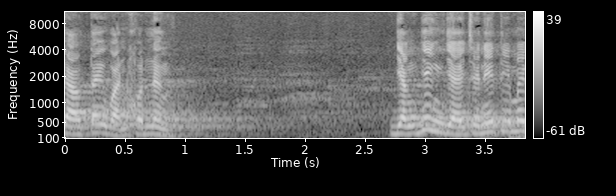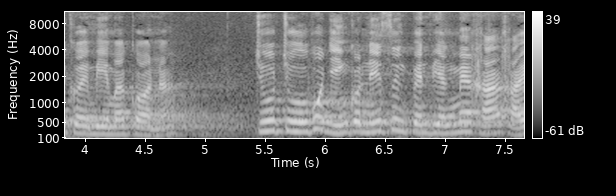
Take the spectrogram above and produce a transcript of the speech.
ชาวไต้หวันคนหนึ่ง อย่างยิ่งใหญ่ชนิดที่ไม่เคยมีมาก่อนนะจู่ๆผู้หญิงคนนี้ซึ่งเป็นเพียงแม่ค้าขาย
